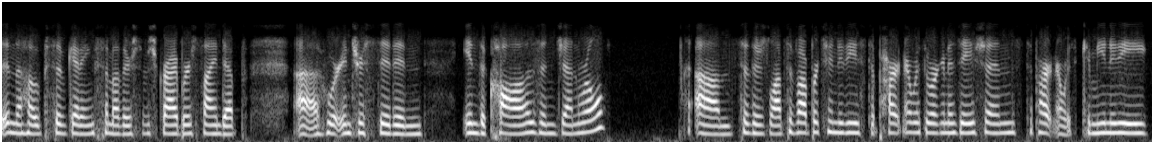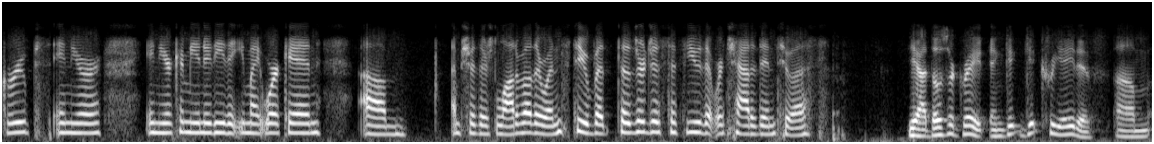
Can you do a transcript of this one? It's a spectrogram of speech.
in the hopes of getting some other subscribers signed up uh, who are interested in, in the cause in general. Um, so there's lots of opportunities to partner with organizations, to partner with community groups in your, in your community that you might work in. Um, I'm sure there's a lot of other ones too, but those are just a few that were chatted into us. Yeah, those are great, and get get creative. Um,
